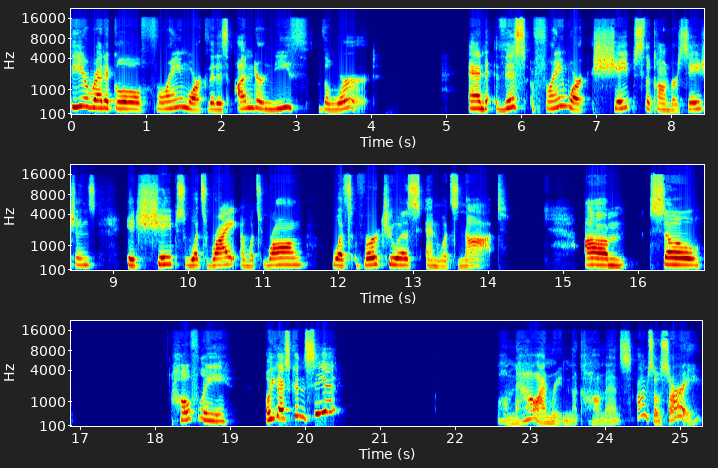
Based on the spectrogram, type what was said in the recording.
theoretical framework that is underneath the word. And this framework shapes the conversations it shapes what's right and what's wrong, what's virtuous and what's not. Um, so hopefully, oh, you guys couldn't see it? Well, now I'm reading the comments. I'm so sorry.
